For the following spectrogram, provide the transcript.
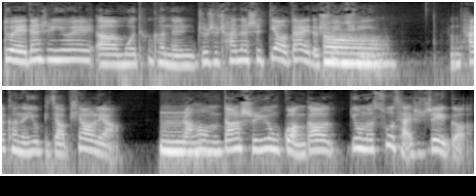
对，但是因为呃模特可能就是穿的是吊带的睡裙，她可能又比较漂亮，嗯，然后我们当时用广告用的素材是这个，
